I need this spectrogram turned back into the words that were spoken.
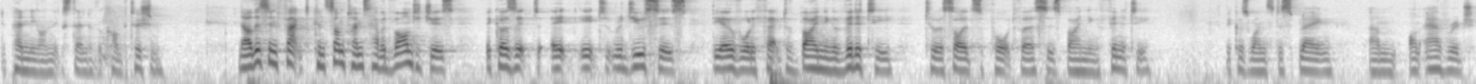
depending on the extent of the competition. Now, this in fact can sometimes have advantages because it, it, it reduces the overall effect of binding avidity to a solid support versus binding affinity, because one's displaying, um, on average,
